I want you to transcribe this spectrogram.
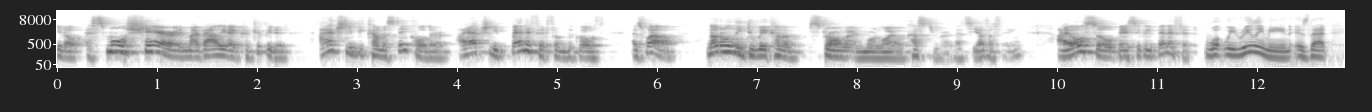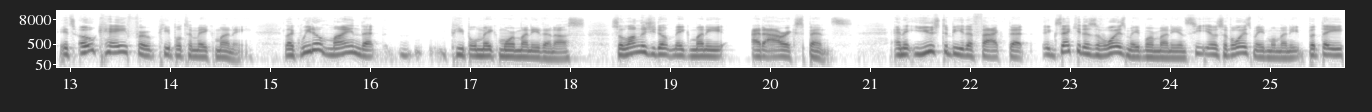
you know, a small share in my value I contributed, I actually become a stakeholder. I actually benefit from the growth as well not only do we become a stronger and more loyal customer, that's the other thing, I also basically benefit. What we really mean is that it's okay for people to make money. Like, we don't mind that people make more money than us, so long as you don't make money at our expense. And it used to be the fact that executives have always made more money and CEOs have always made more money, but they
